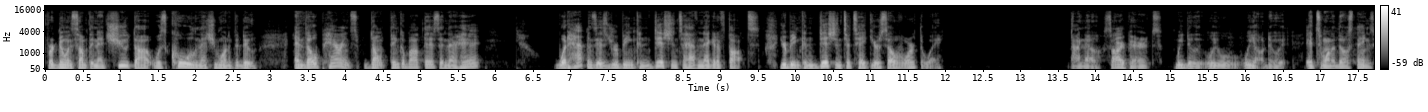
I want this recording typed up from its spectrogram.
for doing something that you thought was cool and that you wanted to do. And though parents don't think about this in their head, what happens is you're being conditioned to have negative thoughts. You're being conditioned to take your self-worth away. I know. Sorry parents. We do we we all do it. It's one of those things.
